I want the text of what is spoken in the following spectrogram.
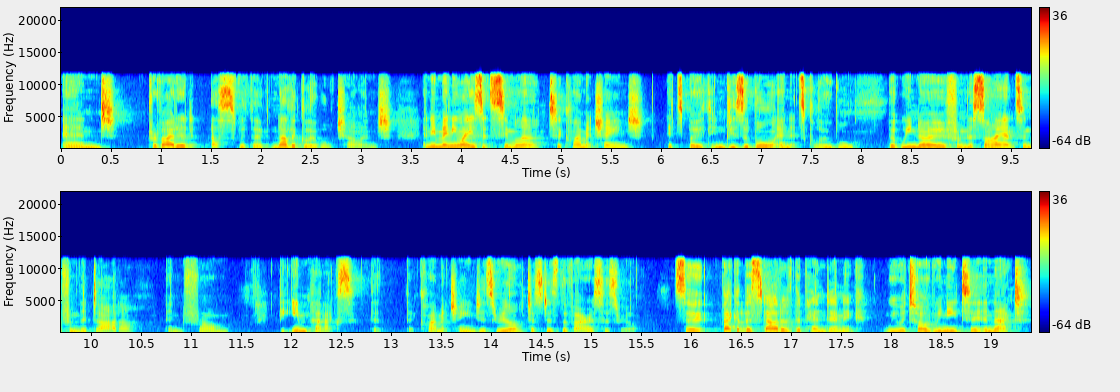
and provided us with another global challenge. And in many ways, it's similar to climate change. It's both invisible and it's global. But we know from the science and from the data and from the impacts that that climate change is real, just as the virus is real. So, back at the start of the pandemic, we were told we need to enact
